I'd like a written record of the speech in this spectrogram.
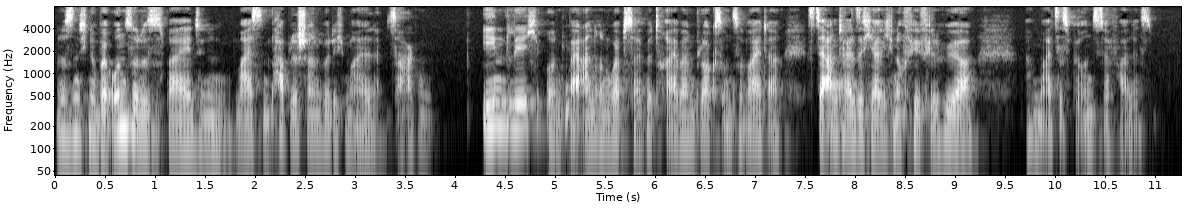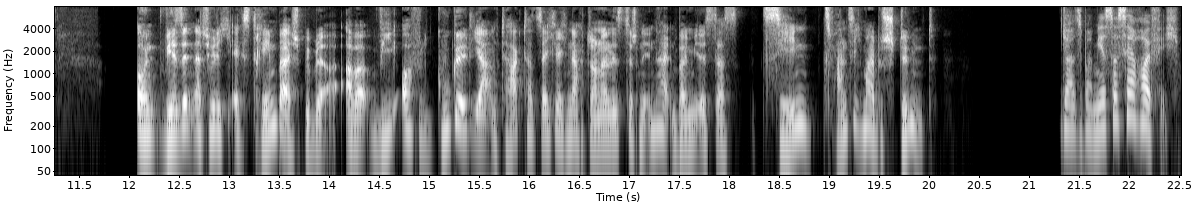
das ist nicht nur bei uns so, das ist bei den meisten Publishern, würde ich mal sagen, ähnlich. Und bei anderen Website-Betreibern, Blogs und so weiter ist der Anteil sicherlich noch viel, viel höher, ähm, als es bei uns der Fall ist. Und wir sind natürlich Extrembeispiele, aber wie oft googelt ihr am Tag tatsächlich nach journalistischen Inhalten? Bei mir ist das 10, 20 Mal bestimmt. Ja, also bei mir ist das sehr häufig.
